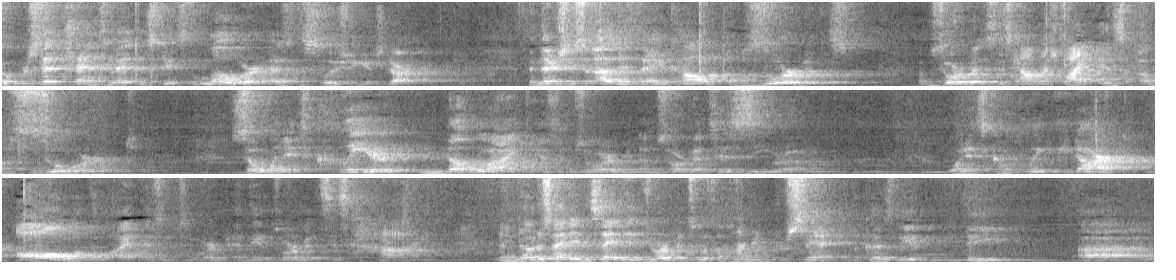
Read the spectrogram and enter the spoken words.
So percent transmittance gets lower as the solution gets darker. Then there's this other thing called absorbance. Absorbance is how much light is absorbed. So when it's clear, no light is absorbed. Absorbance is zero. When it's completely dark, all of the light is absorbed and the absorbance is high. Now notice I didn't say the absorbance was 100% because the, the uh,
